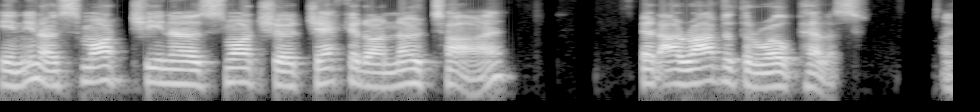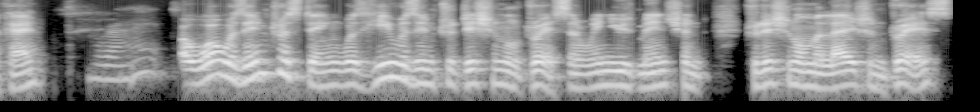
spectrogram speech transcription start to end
in, you know, smart chinos, smart shirt, jacket on, no tie. But I arrived at the Royal Palace. Okay. Right. But what was interesting was he was in traditional dress. And when you mentioned traditional Malaysian dress,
